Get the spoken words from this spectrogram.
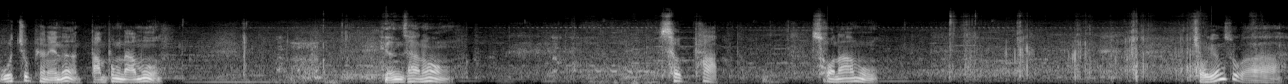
우측편에는 단풍나무, 연산홍, 석탑, 소나무, 조경수가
